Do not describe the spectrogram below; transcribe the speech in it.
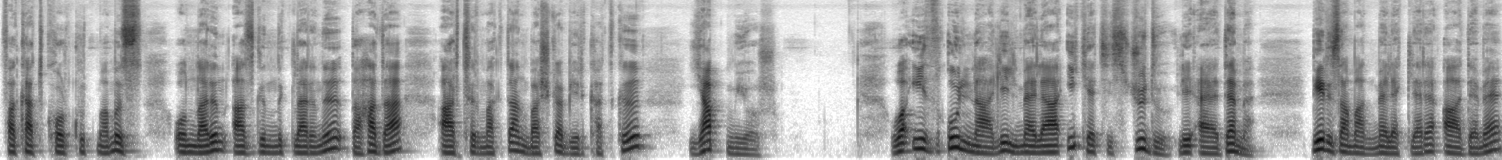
Fakat korkutmamız onların azgınlıklarını daha da artırmaktan başka bir katkı yapmıyor. Ve iz kulna lil melaiketi iscudu li Adem'e. Bir zaman meleklere Adem'e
